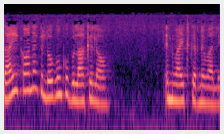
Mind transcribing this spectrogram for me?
دائی کون ہے کہ لوگوں کو بلا کے لاؤ، انوائٹ کرنے والے۔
